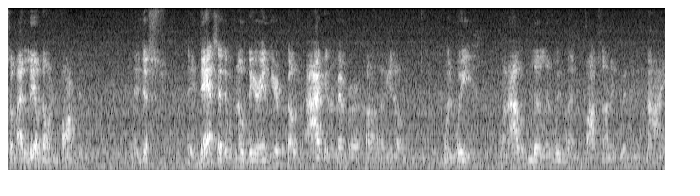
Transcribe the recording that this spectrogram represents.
somebody lived on and farmed it. They just, Dad said there was no deer in here because I can remember, uh, you know, when we, when I was little and we went fox hunting with him at night,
